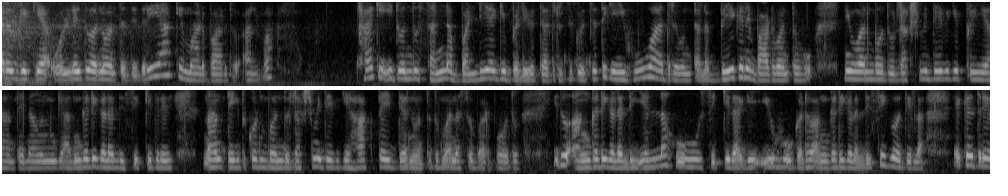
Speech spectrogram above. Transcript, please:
ಆರೋಗ್ಯಕ್ಕೆ ಒಳ್ಳೆಯದು ಅನ್ನುವಂಥದ್ದಿದ್ರೆ ಯಾಕೆ ಮಾಡಬಾರ್ದು ಅಲ್ವಾ? ಹಾಗೆ ಇದೊಂದು ಸಣ್ಣ ಬಳ್ಳಿಯಾಗಿ ಬೆಳೆಯುತ್ತೆ. ಅದ್ರ ಜೊತೆಗೆ ಈ ಹೂವು ಆದರೆ ಉಂಟಲ್ಲ, ಬೇಗನೆ ಬಾಡುವಂಥ ಹೂ. ನೀವು ಅನ್ಬೋದು, ಲಕ್ಷ್ಮೀ ದೇವಿಗೆ ಪ್ರಿಯ ಅಂತ ನನಗೆ ಅಂಗಡಿಗಳಲ್ಲಿ ಸಿಕ್ಕಿದರೆ ನಾನು ತೆಗೆದುಕೊಂಡು ಬಂದು ಲಕ್ಷ್ಮೀ ದೇವಿಗೆ ಹಾಕ್ತಾ ಇದ್ದೆ ಅನ್ನುವಂಥದ್ದು ಮನಸ್ಸು ಬರ್ಬೋದು. ಇದು ಅಂಗಡಿಗಳಲ್ಲಿ ಎಲ್ಲ ಹೂವು ಸಿಕ್ಕಿದಾಗೆ ಈ ಹೂಗಳು ಅಂಗಡಿಗಳಲ್ಲಿ ಸಿಗೋದಿಲ್ಲ. ಯಾಕೆಂದರೆ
